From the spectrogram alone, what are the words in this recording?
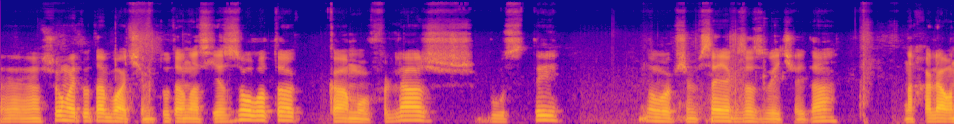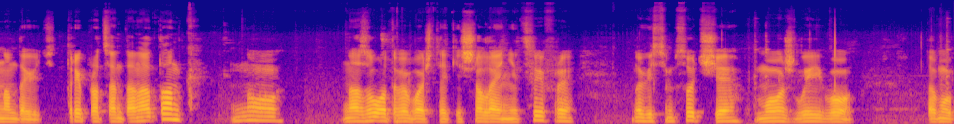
Е, Що ми тут бачимо? Тут у нас є золото, камуфляж, бусти. Ну, в общем, все як зазвичай, да? На халяву нам дають 3% на танк. Ну, на золото ви бачите, які шалені цифри. Ну, 800 ще можливо. Тому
